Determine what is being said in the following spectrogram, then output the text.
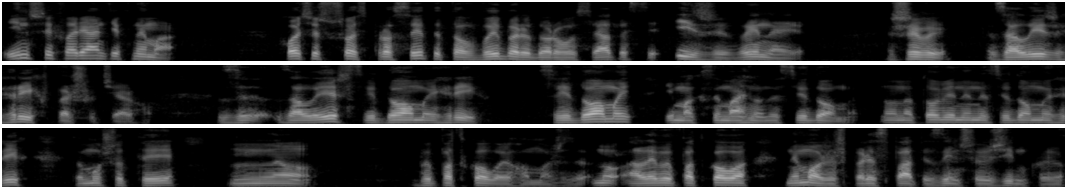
Інших варіантів нема. Хочеш щось просити, то вибери дорогу святості і живи нею. Живи, залиш гріх в першу чергу. Залиш свідомий гріх. Свідомий і максимально несвідомий. Ну, на то він і несвідомий гріх, тому що ти ну, випадково його можеш. Ну, але випадково не можеш переспати з іншою жінкою.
